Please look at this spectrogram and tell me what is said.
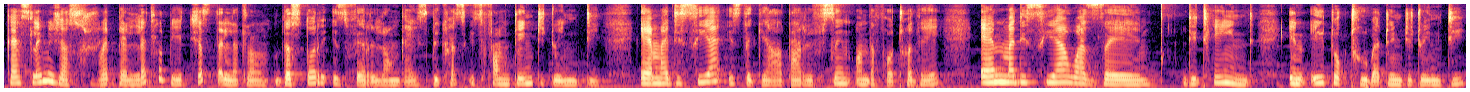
Guys, let me just wrap a little bit, just a little. The story is very long, guys, because it's from 2020. And Madisia is the girl that we've seen on the photo there. And Madisia was uh, detained in 8 October 2020,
